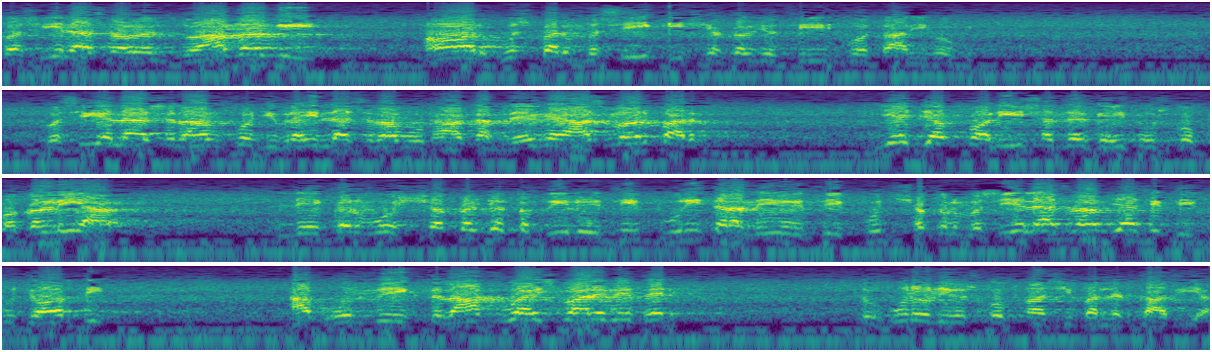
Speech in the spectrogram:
مسیح علیہ السلام نے دعا مانگی اور اس پر مسیح کی شکل جو تھی وہ تاری ہو گئی۔ علیہ السلام کو جبرائیل علیہ السلام اٹھا کر لے گئے آسمان پر۔ یہ جب پولیس اندر گئی تو اس کو پکڑ لیا۔ لیکن وہ شکل جو تبدیل ہوئی تھی پوری طرح نہیں ہوئی تھی۔ کچھ شکل مسیح علیہ السلام جیسی تھی، کچھ اور تھی۔ اب ان میں اختلاف ہوا اس بارے میں پھر۔ تو انہوں نے اس کو پھانسی پر لٹکا دیا۔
